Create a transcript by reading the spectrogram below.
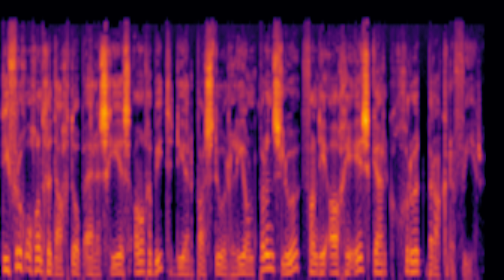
Die vroegoggendgedagte op RSG is aangebied deur pastoor Leon Prinsloo van die AGS Kerk Grootbrakrivier.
